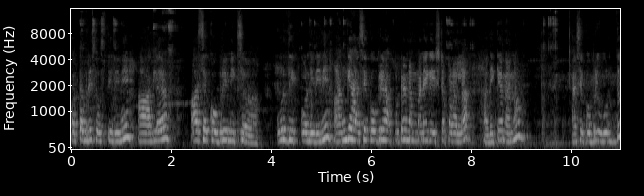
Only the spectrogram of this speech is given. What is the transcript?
ಕೊತ್ತಂಬರಿ ಸೋಸ್ತಿದ್ದೀನಿ. ಆಗಲೇ ಹಸೆ ಕೊಬ್ಬರಿ ಮಿಕ್ಸ್ ಹುರಿದು ಇಟ್ಕೊಂಡಿದ್ದೀನಿ ಹಂಗೆ ಹಸೆ ಕೊಬ್ಬರಿ ಹಾಕ್ಬಿಟ್ರೆ ನಮ್ಮ ಮನೆಗೆ ಇಷ್ಟಪಡಲ್ಲ. ಅದಕ್ಕೆ ನಾನು ಹಸೆ ಕೊಬ್ಬರಿ ಹುರಿದು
